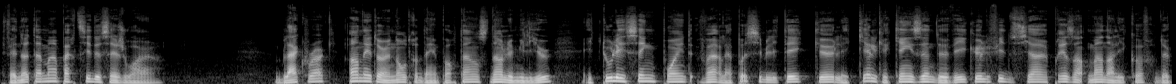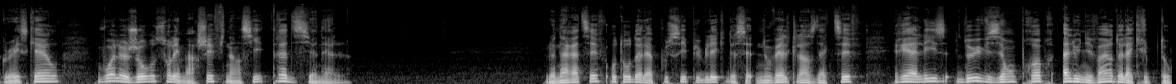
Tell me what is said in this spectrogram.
fait notamment partie de ces joueurs. BlackRock en est un autre d'importance dans le milieu et tous les signes pointent vers la possibilité que les quelques quinzaines de véhicules fiduciaires présentement dans les coffres de Grayscale voient le jour sur les marchés financiers traditionnels. Le narratif autour de la poussée publique de cette nouvelle classe d'actifs réalise deux visions propres à l'univers de la crypto.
